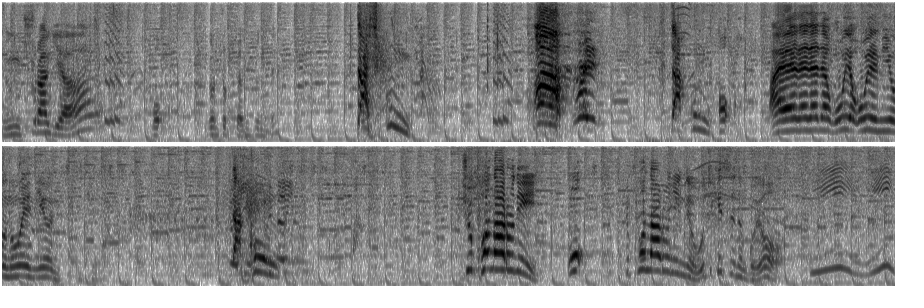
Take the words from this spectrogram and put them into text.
응 추락이야. 어? 이건 좀 변수인데? 따시꿍 아! 헐! 따꿍 어? 아야야야야 오해 오해 니온 오해 니온 따꿍 슈퍼나루니! 어? 슈퍼나루니는 어떻게 쓰는 거요? 이, 이.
